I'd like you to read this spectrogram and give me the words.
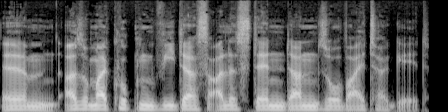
Ähm, also mal gucken, wie das alles denn dann so weitergeht.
